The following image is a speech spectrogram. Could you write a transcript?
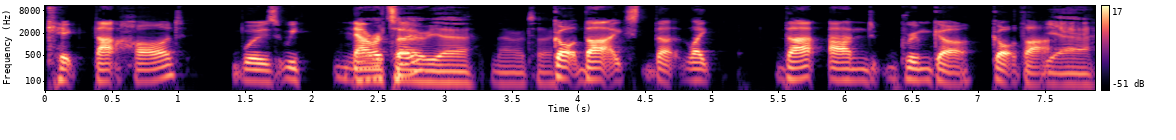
kicked that hard was we Naruto, yeah, Naruto. got that that like that and Grimgar got that. yeah,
